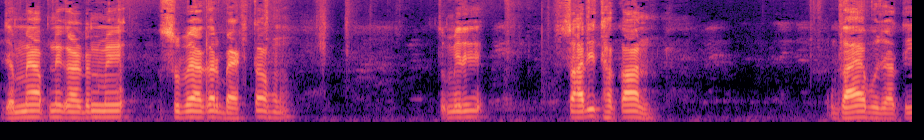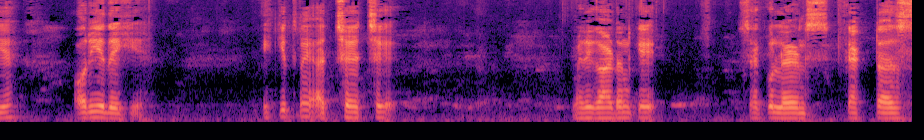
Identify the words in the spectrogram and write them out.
जब मैं अपने गार्डन में सुबह अगर बैठता हूँ तो मेरी सारी थकान गायब हो जाती है। और ये देखिए, ये कितने अच्छे अच्छे मेरे गार्डन के सेकुलेंट्स कैक्टस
